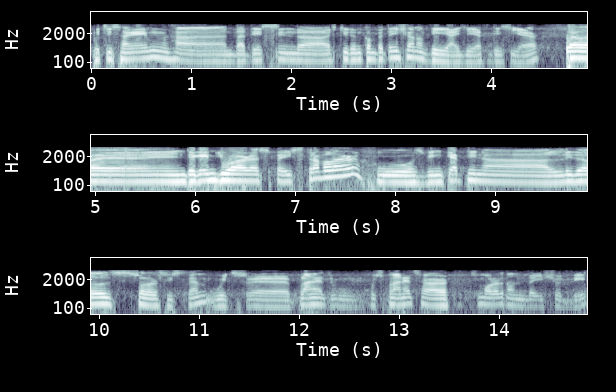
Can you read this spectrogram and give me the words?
which is a game uh, that is in the student competition of the IGF this year. Well, uh, in the game you are a space traveler who has been kept in a little solar system, which uh, planet, whose planets are smaller than they should be.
